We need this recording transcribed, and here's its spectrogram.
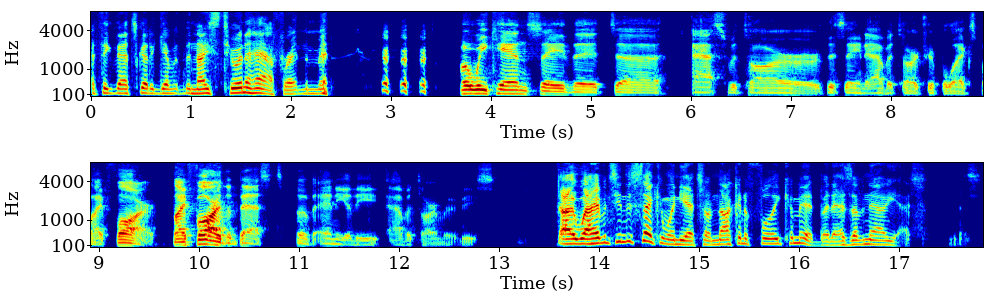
I think that's going to give it the nice two and a half right in the middle. but we can say that uh, Avatar or This Ain't Avatar Triple X by far, by far the best of any of the Avatar movies. I, I haven't seen the second one yet, so I'm not going to fully commit. But as of now, yes. Yes,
